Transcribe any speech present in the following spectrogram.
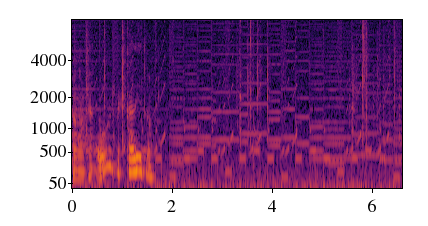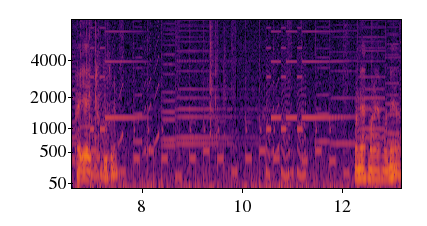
Vamos acá. ¡Oh, el pescadito! Ahí, ahí, Monedas, monedas, monedas.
